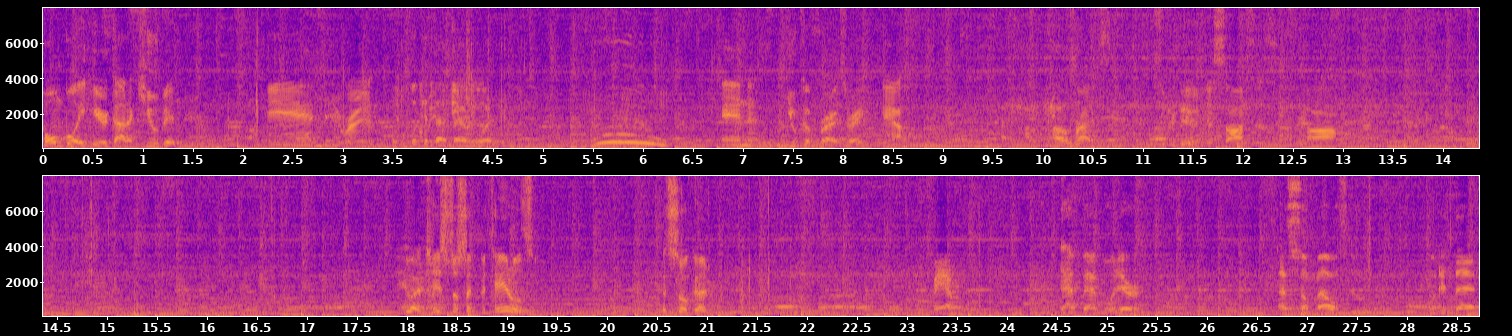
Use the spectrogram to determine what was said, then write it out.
Homeboy here got a Cuban. And you're right. look Let at that bad boy. Woo! And yuca fries, right? Yeah. How's Fries. Super Dude, good. this sauce is bomb. Dude, it tastes just like potatoes. It's so good. Bam. That bad boy there. That's something else, dude. Look at that.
